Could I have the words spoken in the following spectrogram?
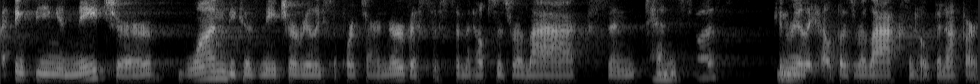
I think being in nature, one, because nature really supports our nervous system, it helps us relax and tends to us, can mm-hmm. really help us relax and open up our,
